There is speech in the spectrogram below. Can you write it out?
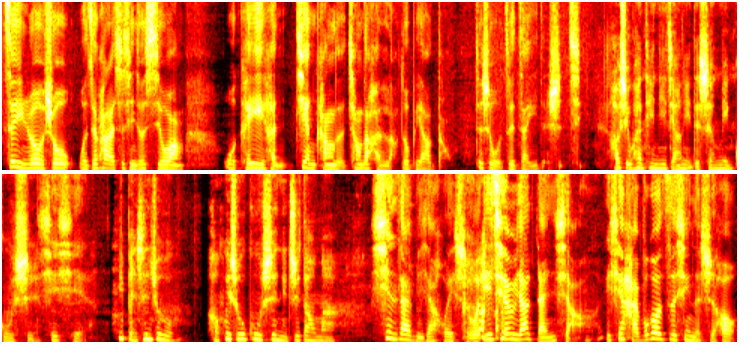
所以如果说我最怕的事情，就希望。我可以很健康的唱到很老都不要倒，这是我最在意的事情。好喜欢听你讲你的生命故事，谢谢。你本身就很会说故事，你知道吗？现在比较会说，以前比较胆小，以前还不够自信的时候，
